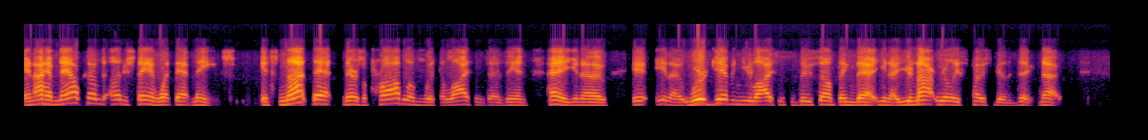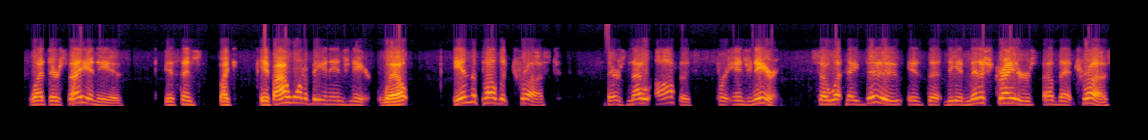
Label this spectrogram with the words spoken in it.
And I have now come to understand what that means. It's not that there's a problem with the license, as in, hey, you know, it, you know, we're giving you license to do something that you know you're not really supposed to be able to do. No, what they're saying is, is since like if I want to be an engineer, well, in the public trust, there's no office for engineering. So what they do is the the administrators of that trust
